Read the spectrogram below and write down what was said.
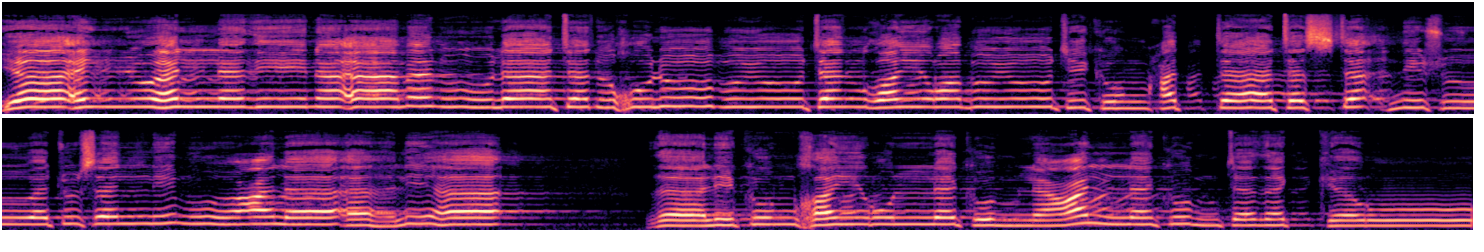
يا أيها الذين آمنوا لا تدخلوا بيوتا غير بيوتكم حتى تستأنشوا وتسلموا على أهلها. ذلكم خير لكم لعلكم تذكرون.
